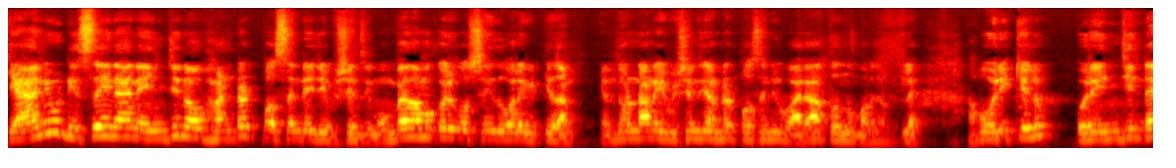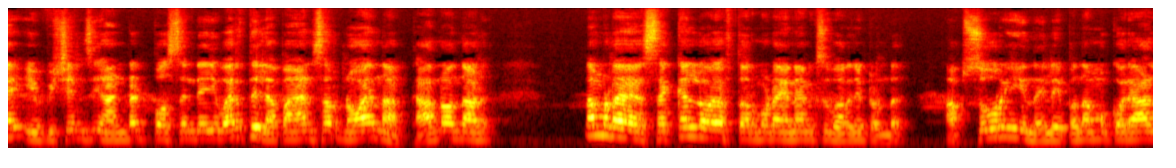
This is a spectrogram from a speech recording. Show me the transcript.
Can you design an engine of hundred percentage efficiency മുമ്പേ നമുക്കൊരു ക്വസ്റ്റ്യൻ ഇതുപോലെ കിട്ടിയതാണ്. എന്തുകൊണ്ടാണ് എഫിഷ്യൻസി ഹൺഡ്രഡ് പെർസെന്റേജ് വരാത്തതെന്നും പറഞ്ഞു അല്ലേ? അപ്പോൾ ഒരിക്കലും ഒരു എഞ്ചിന്റെ എഫിഷ്യൻസി ഹൺഡ്രഡ് പെർസെന്റേജ് വരത്തില്ല. അപ്പോൾ ആൻസർ നോ എന്നാണ്. കാരണം എന്താണ്? നമ്മുടെ സെക്കൻഡ് ലോ ഓഫ് തെർമോഡൈനാമിക്സ് പറഞ്ഞിട്ടുണ്ട്. അബ്സോർവ് ചെയ്യുന്നില്ല ഇപ്പൊ നമുക്ക് ഒരാൾ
